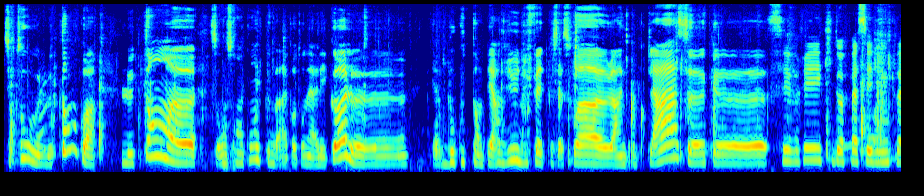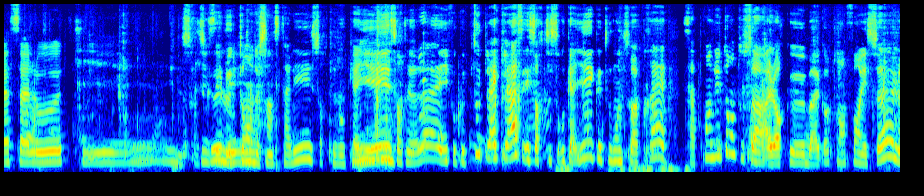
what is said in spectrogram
surtout le temps, quoi. Le temps, euh, on se rend compte que bah, quand on est à l'école, euh, il y a beaucoup de temps perdu du fait que ça soit euh, un groupe classe, que... C'est vrai qu'ils doivent passer d'une classe à l'autre, qui... que le temps de s'installer, sortez vos cahiers, sortez... il faut que toute la classe ait sorti son cahier, que tout le monde soit prêt. Ça prend du temps tout ça. Alors que bah, quand l'enfant est seul,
